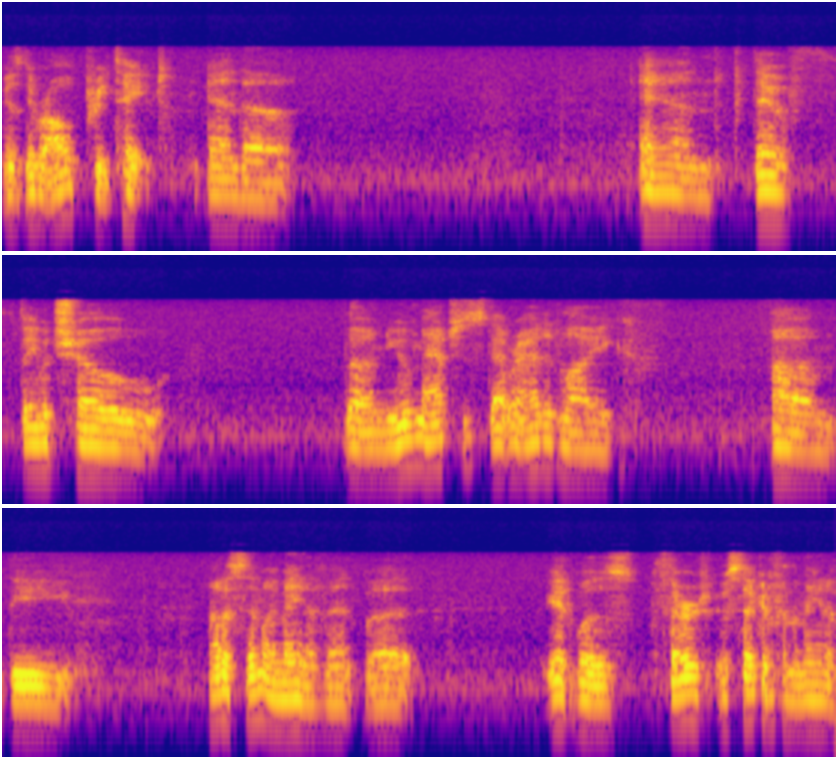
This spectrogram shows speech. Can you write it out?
because they were all pre-taped, and uh, and they they would show the new matches that were added, like um, the not a semi-main event, but it was third. It was second from the main of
